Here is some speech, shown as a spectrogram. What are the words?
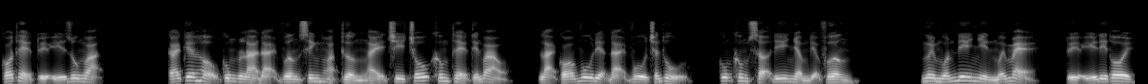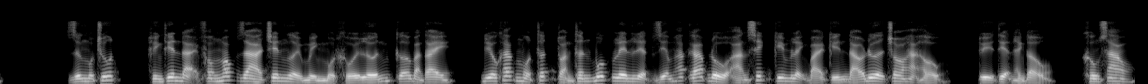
có thể tùy ý du ngoạn. Cái kia hậu cung là đại vương sinh hoạt thường ngày chi chỗ không thể tiến vào, lại có vu điện đại vu chấn thủ, cũng không sợ đi nhầm địa phương. Người muốn đi nhìn mới mẻ, tùy ý đi thôi. Dừng một chút, hình thiên đại phong móc ra trên người mình một khối lớn cỡ bàn tay, điêu khắc một thất toàn thân bước lên liệt diễm hắc gáp đồ án xích kim lệnh bài kín đáo đưa cho hạ hầu, tùy tiện hành tẩu, không sao.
